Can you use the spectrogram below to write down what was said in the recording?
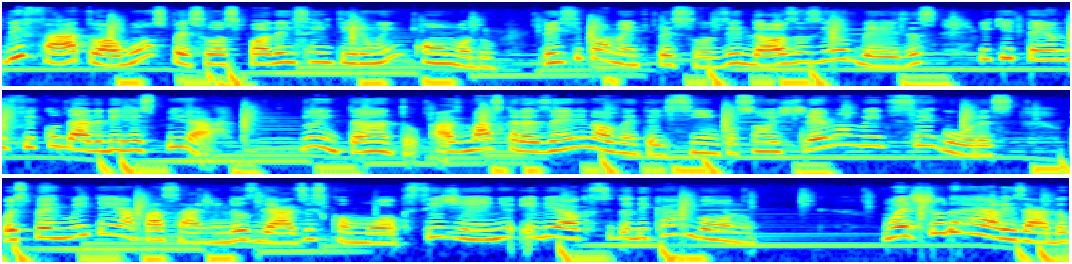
De fato, algumas pessoas podem sentir um incômodo, principalmente pessoas idosas e obesas e que tenham dificuldade de respirar. No entanto, as máscaras N95 são extremamente seguras, pois permitem a passagem dos gases como oxigênio e dióxido de carbono. Um estudo realizado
